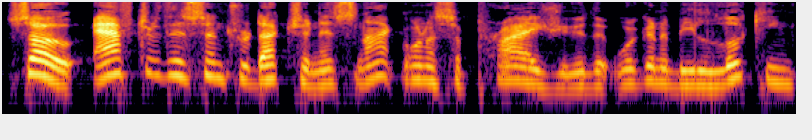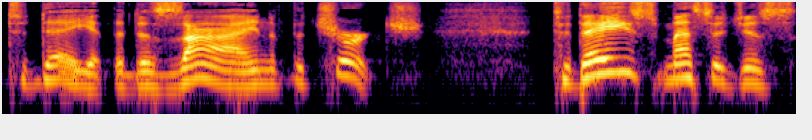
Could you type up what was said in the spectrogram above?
So, after this introduction, it's not going to surprise you that we're going to be looking today at the design of the church. today's message is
